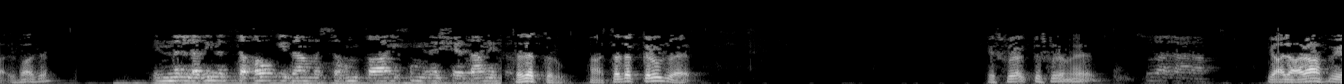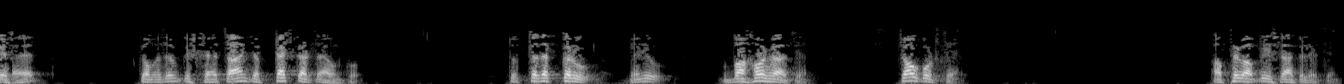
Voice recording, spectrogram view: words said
الفاظ ہے تجک کروں ہاں تجک کروں جو ہے کس سورج میں ہے؟ یا الراف میں ایسا ہے اس کا مطلب کہ شیطان جب ٹچ کرتا ہے ان کو تو تجک کروں یعنی باخور ہو جاتے ہیں چوک اٹھتے ہیں۔ اور پھر واپس اصلاح کر لیتے ہیں۔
